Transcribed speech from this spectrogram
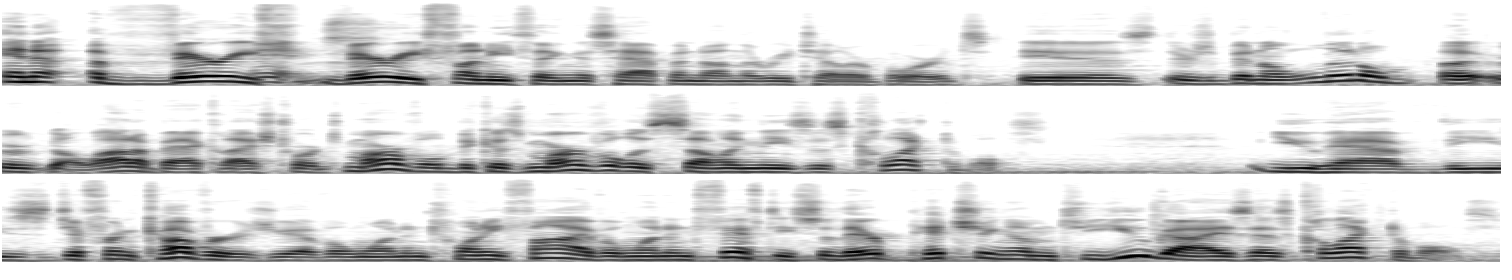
and a, a very, Fits. very funny thing has happened on the retailer boards is there's been a little, uh, a lot of backlash towards Marvel because Marvel is selling these as collectibles. You have these different covers. You have a one in twenty-five, a one in fifty. So they're pitching them to you guys as collectibles.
